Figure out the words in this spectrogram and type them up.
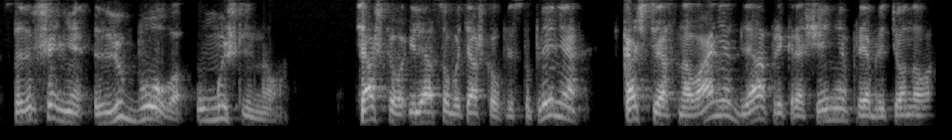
совершение любого умышленного, тяжкого или особо тяжкого преступления в качестве основания для прекращения приобретенного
